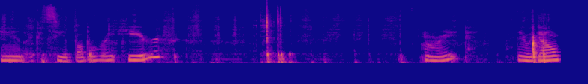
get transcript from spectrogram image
And I could see a bubble right here. All right, there we go.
